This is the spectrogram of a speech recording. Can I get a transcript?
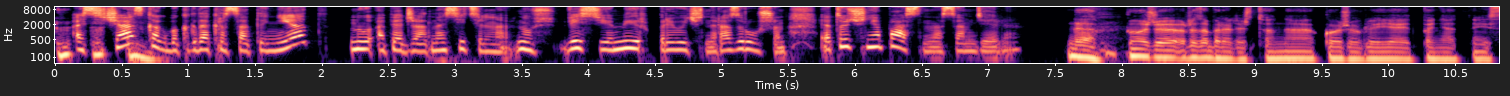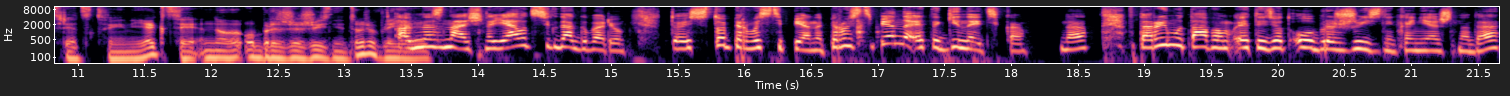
а сейчас, как бы, когда красоты нет, ну, опять же, относительно, ну, весь ее мир привычный разрушен. Это очень опасно, на самом деле. Да, мы уже разобрали, что на кожу влияет, понятно, и средства инъекции, но образ жизни тоже влияет. Однозначно. Я вот всегда говорю, то есть что первостепенно? Первостепенно это генетика. Да? Вторым этапом это идет образ жизни, конечно, да.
